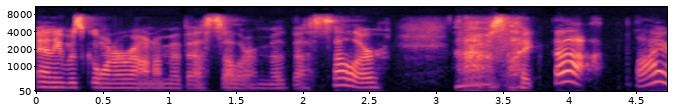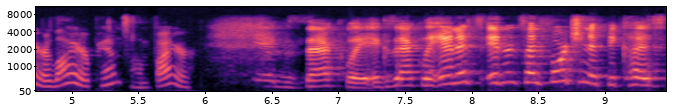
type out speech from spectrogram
And he was going around, I'm a bestseller, I'm a bestseller. And I was like, ah, liar, liar, pants on fire. Exactly, exactly. And it's and it's unfortunate because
